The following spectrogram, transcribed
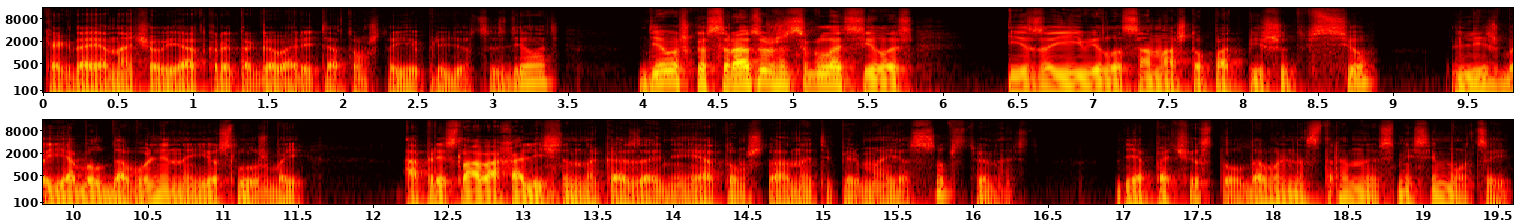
когда я начал ей открыто говорить о том, что ей придется сделать, девушка сразу же согласилась и заявила сама, что подпишет все, лишь бы я был доволен ее службой. А при словах о личном наказании и о том, что она теперь моя собственность, я почувствовал довольно странную смесь эмоций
